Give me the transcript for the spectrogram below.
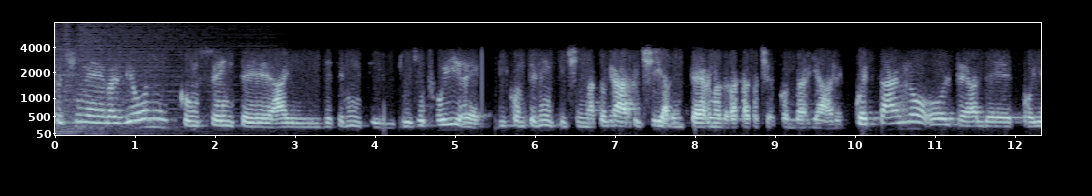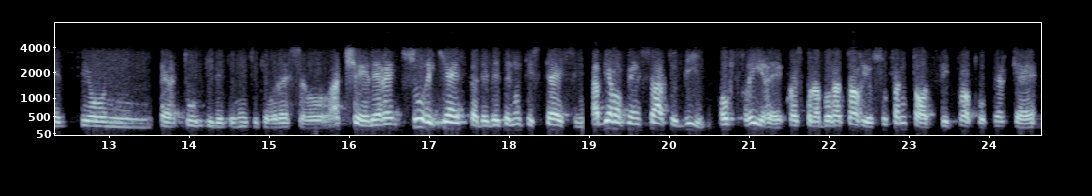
Il progetto Cine Evasioni consente ai detenuti di usufruire di contenuti cinematografici all'interno della casa circondariale. Quest'anno, oltre alle proiezioni per tutti i detenuti che volessero accedere, su richiesta dei detenuti stessi abbiamo pensato di offrire questo laboratorio su Fantozzi proprio perché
